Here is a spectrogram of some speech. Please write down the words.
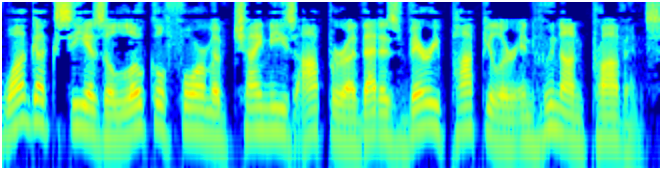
Huaguxi is a local form of Chinese opera that is very popular in Hunan province.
